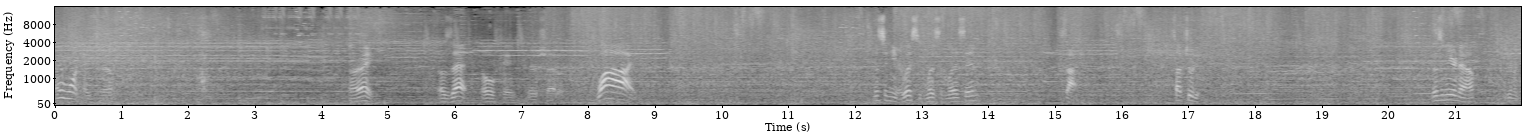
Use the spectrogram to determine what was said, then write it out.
I want eggs now. Alright. How's that? Okay, Earth Shadow. Why? Listen here, listen, listen, listen. Stop. Stop shooting. Listen here now. You're gonna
